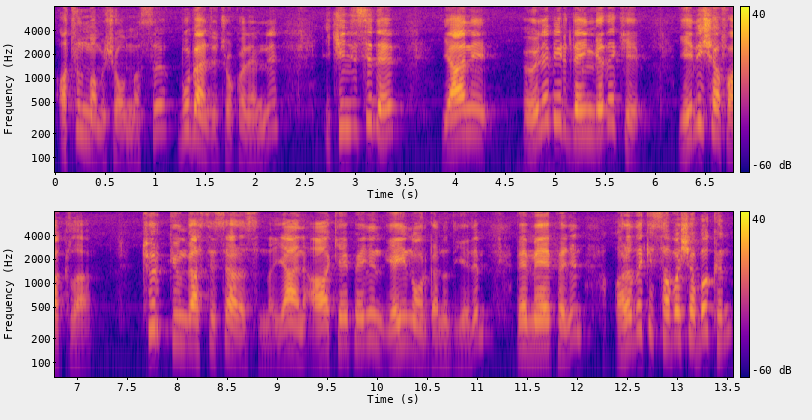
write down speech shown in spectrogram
atılmamış olması bu bence çok önemli. İkincisi de yani öyle bir dengede ki Yeni Şafak'la Türk Gün Gazetesi arasında yani AKP'nin yayın organı diyelim ve MHP'nin aradaki savaşa bakın.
